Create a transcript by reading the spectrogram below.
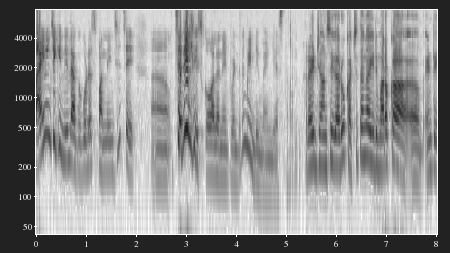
పైనుంచి కింది దాకా కూడా స్పందించి చే- చర్యలు తీసుకోవాలనేటువంటిది మేము డిమాండ్ చేస్తా ఉన్నాం. రైట్ ఝాన్సీ గారు ఖచ్చితంగా ఇది మరొక ఏంటి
